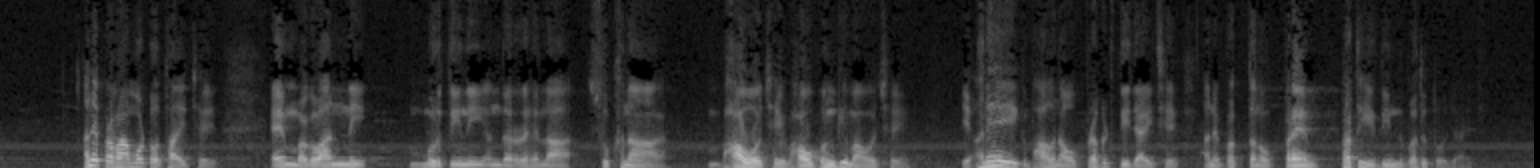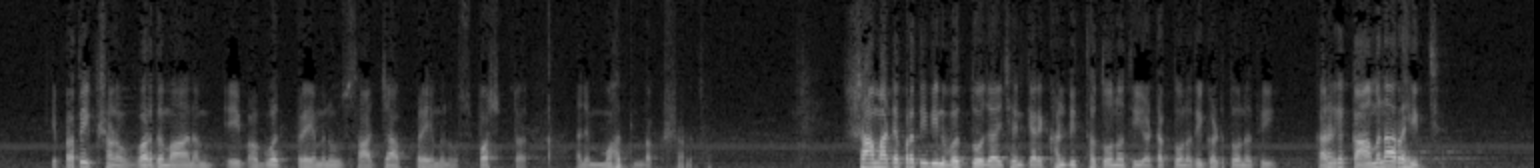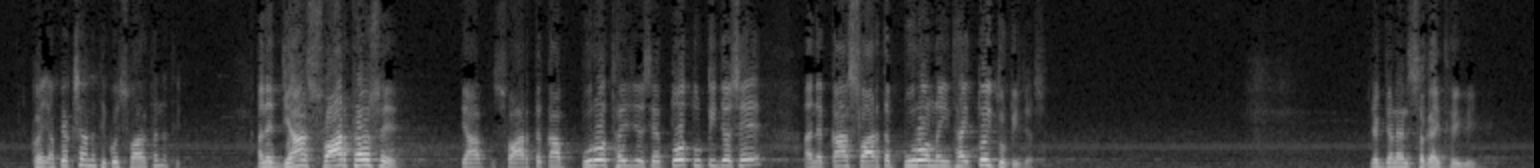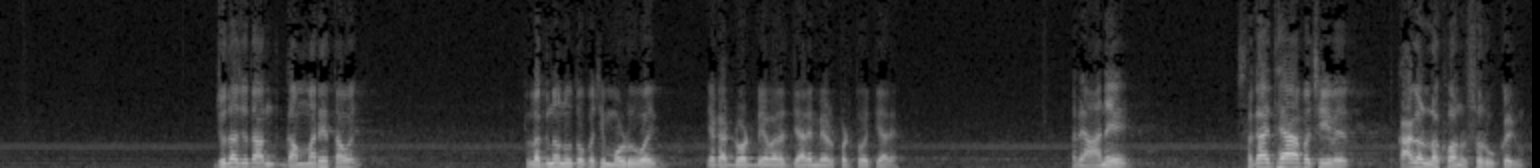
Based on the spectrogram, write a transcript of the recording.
અને પ્રવાહ મોટો થાય છે. એમ ભગવાનની મૂર્તિની અંદર રહેલા સુખના ભાવો છે, ભાવભંગીમાઓ છે, એ અનેક ભાવનાઓ પ્રગટતી જાય છે અને ભક્તનો પ્રેમ પ્રતિદિન વધતો જાય છે. કે પ્રતિક્ષણ વર્ધમાનમ એ ભગવત પ્રેમનું, સાચા પ્રેમનું સ્પષ્ટ અને મહત લક્ષણ છે. શા માટે પ્રતિદિન વધતો જાય છે ક્યારેક ખંડિત થતો નથી, અટકતો નથી, ઘટતો નથી? કારણ કે કામના રહિત છે. કઈ અપેક્ષા નથી, કોઈ સ્વાર્થ નથી. અને જ્યાં સ્વાર્થ હશે, ત્યાં સ્વાર્થ કાં પૂરો થઈ જશે તો તૂટી જશે અને કાં સ્વાર્થ પૂરો નહીં થાય તોય તૂટી જશે. એક જણા સગાઈ થઈ ગઈ. જુદા જુદા ગામમાં રહેતા હોય. લગ્નનું તો પછી મોડું હોય. એકાદ દોઢ બે વર્ષ જયારે મેળ પડતો હોય ત્યારે. અને આને સગાઈ થયા પછી હવે કાગળ લખવાનું શરૂ કર્યું.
